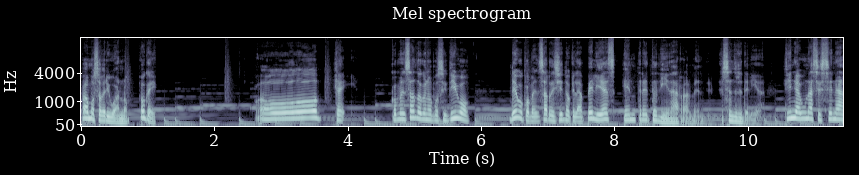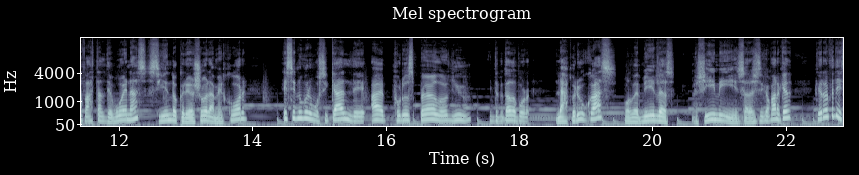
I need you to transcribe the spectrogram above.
Vamos a averiguarlo. Ok, Ok. Comenzando con lo positivo, debo comenzar diciendo que la peli es entretenida realmente. Es entretenida. Tiene algunas escenas bastante buenas, siendo creo yo la mejor. Ese número musical de I Put a Spell on You, interpretado por Las Brujas, por Beth Mills, Jimmy y Sarah Jessica Parker, que realmente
